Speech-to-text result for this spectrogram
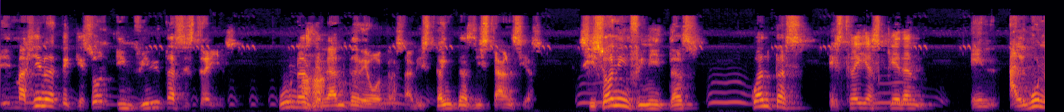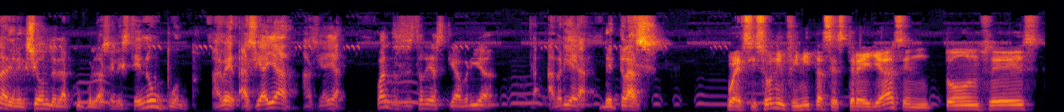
imagínate que son infinitas estrellas, unas delante de otras, a distintas distancias. Si son infinitas, ¿cuántas estrellas quedan en alguna dirección de la cúpula celeste? En un punto. A ver, hacia allá, hacia allá. ¿Cuántas estrellas que habría, habría detrás pues si son infinitas estrellas, entonces,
